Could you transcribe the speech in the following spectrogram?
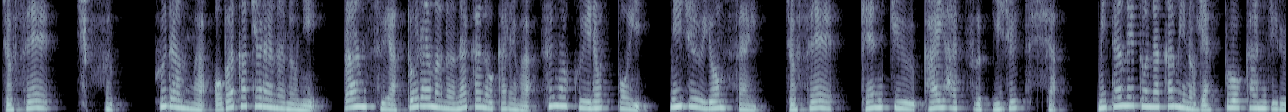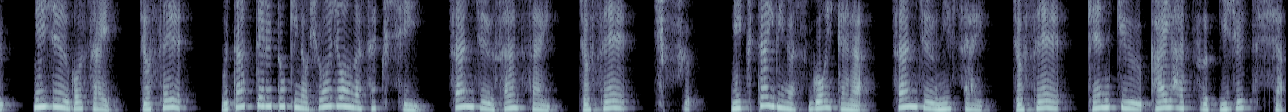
女性、主婦。普段はおバカキャラなのに、ダンスやドラマの中の彼はすごく色っぽい。24歳、女性、研究開発技術者。見た目と中身のギャップを感じる。25歳、女性。歌ってる時の表情がセクシー。33歳、女性、主婦。肉体美がすごいから、32歳、女性、研究開発技術者。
